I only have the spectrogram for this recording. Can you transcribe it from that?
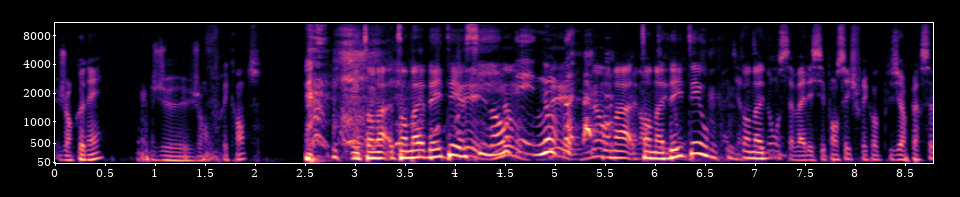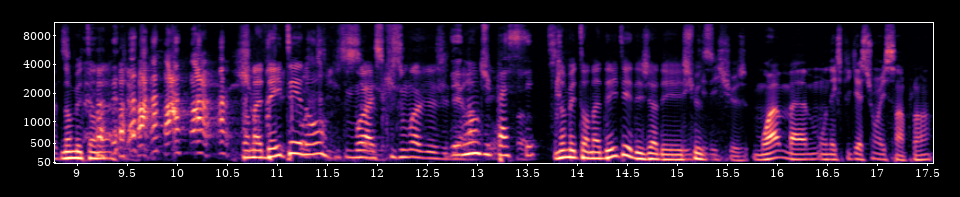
j'en connais, je, j'en fréquente. Et t'en as, t'en as daté aussi, non Eh, non. T'en as, t'en non, as non. daté ou t'en as non, ça va laisser penser que je fréquente plusieurs personnes. Non, mais t'en as, t'en as daté, non Excuse-moi, excuse-moi, vieux Des noms du passé. Non, mais t'en as daté déjà des choses. des chieuses. Moi, ma- mon explication est simple. hein.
